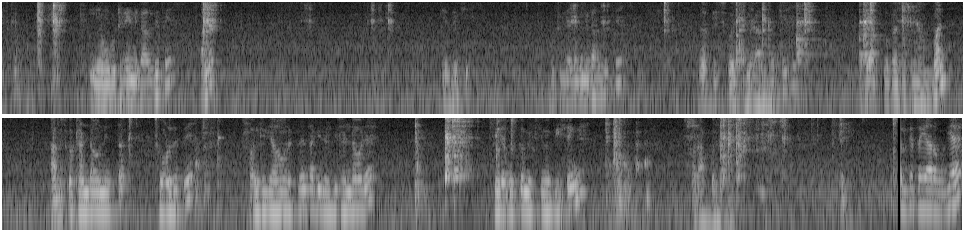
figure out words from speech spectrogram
इसको ये हम गुठली निकाल देते हैं अलग। ये देखिए गुठली अलग निकाल देते हैं। और इसको इसमें डाल देते हैं। गैस को कर देते हैं हम बंद। अब इसको ठंडा होने तक छोड़ देते हैं। पंखे के हवा रखते हैं ताकि जल्दी ठंडा हो जाए। फिर हम इसको मिक्सी में पीसेंगे। और आपको चलिए। तैयार हो गया है।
